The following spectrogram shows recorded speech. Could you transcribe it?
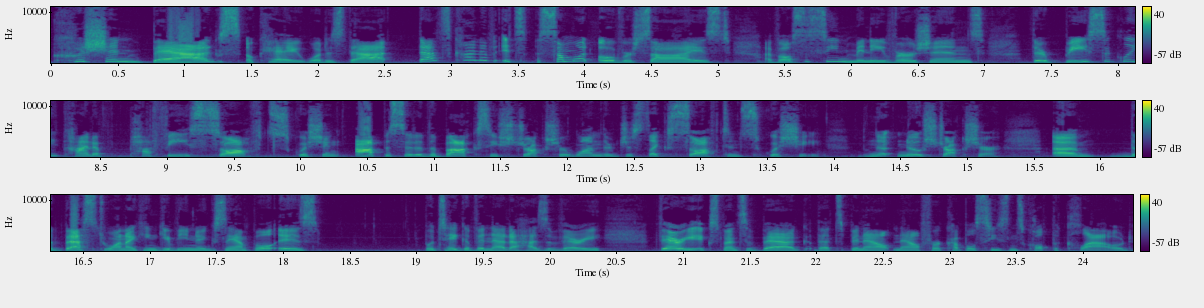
cushion bags. Okay, what is that? That's kind of it's somewhat oversized. I've also seen mini versions. They're basically kind of puffy, soft, squishing. Opposite of the boxy structure one, they're just like soft and squishy. No, no structure. Um, the best one I can give you an example is Bottega Veneta has a very, very expensive bag that's been out now for a couple seasons called the Cloud,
